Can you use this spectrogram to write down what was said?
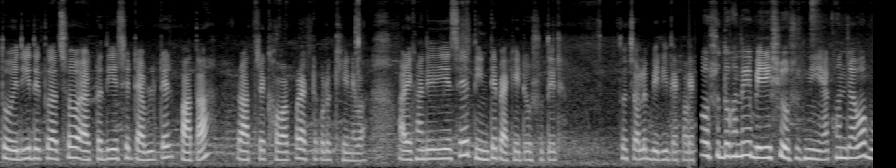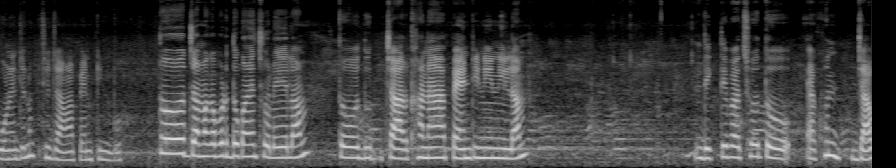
তো এদিকে দেখতে পাচ্ছ, একটা দিয়েছে ট্যাবলেটের পাতা। রাত্রে খাওয়ার পর একটা করে খেয়ে নেবা। আর এখানে দিয়ে দিয়েছে তিনটে প্যাকেট ওষুধের। তো চলো বেরিয়ে দেখা। ওষুধ দোকান থেকে বেরিয়েছি ওষুধ নিয়ে, এখন যাব বোনের জন্য কিছু জামা প্যান্ট কিনবো। তো জামা কাপড়ের দোকানে চলে এলাম। তো দু, চারখানা প্যান্টি নিয়ে নিলাম। দেখতে পাচ্ছ, তো এখন যাব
